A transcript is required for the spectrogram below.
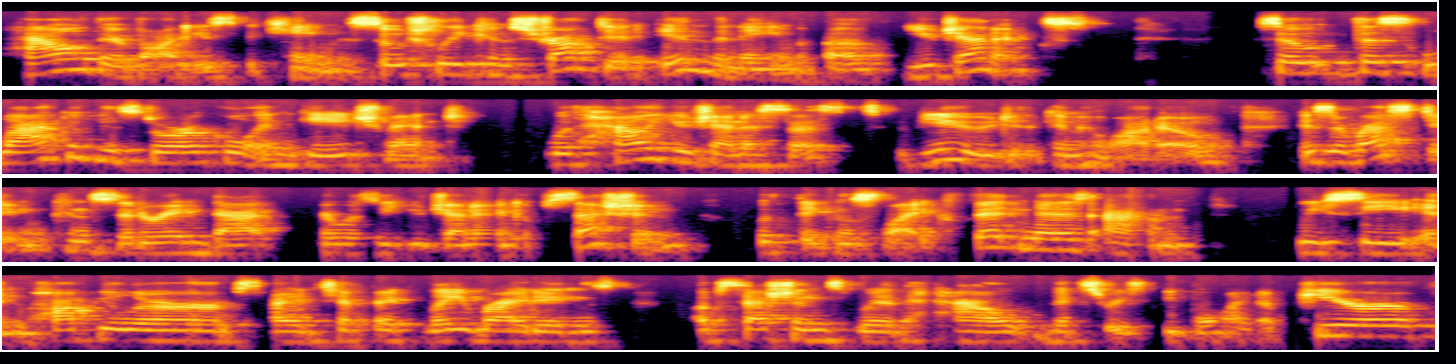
how their bodies became socially constructed in the name of eugenics. So this lack of historical engagement with how eugenicists viewed the mulatto is arresting, considering that there was a eugenic obsession with things like fitness. Um, we see in popular scientific lay writings obsessions with how mixed race people might appear,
